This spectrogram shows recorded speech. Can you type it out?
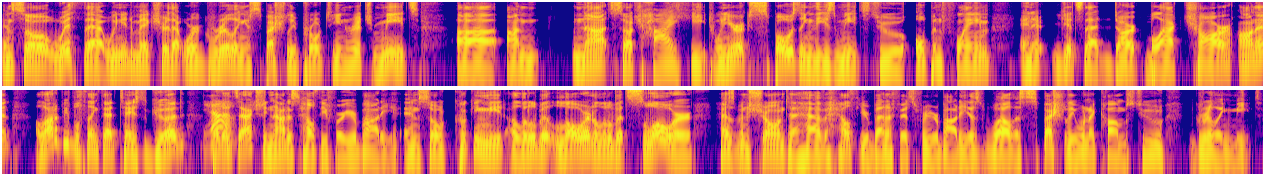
And so, with that, we need to make sure that we're grilling, especially protein-rich meats, uh, on not such high heat. When you're exposing these meats to open flame and it gets that dark black char on it, a lot of people think that tastes good, but it's actually not as healthy for your body. And so cooking meat a little bit lower and a little bit slower has been shown to have healthier benefits for your body as well, especially when it comes to grilling meat.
